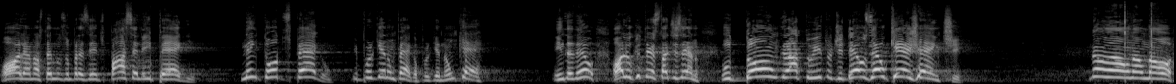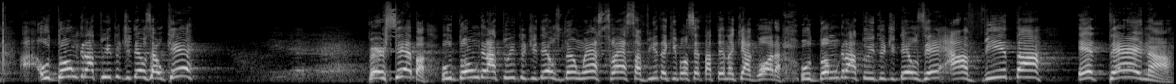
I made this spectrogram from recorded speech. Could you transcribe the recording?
Olha, nós temos um presente, passe ali e pegue. Nem todos pegam. E por que não pegam? Porque não quer. Entendeu? Olha o que o texto está dizendo. O dom gratuito de Deus é o que, gente? Não, não, não, não. O dom gratuito de Deus é o quê? Perceba, o dom gratuito de Deus não é só essa vida que você está tendo aqui agora. O dom gratuito de Deus é a vida eterna.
